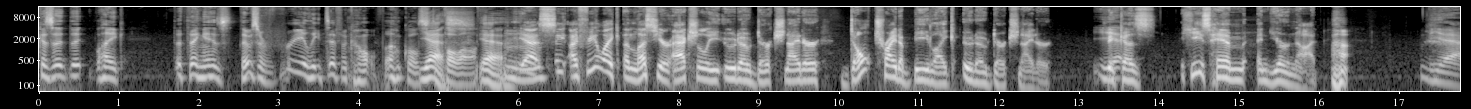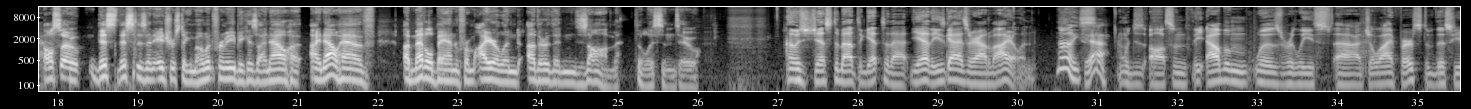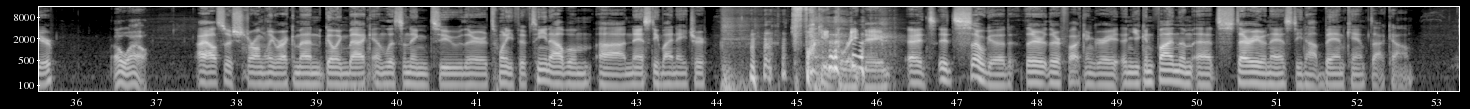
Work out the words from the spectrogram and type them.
cuz the, the like the thing is those are really difficult vocals Yes. to pull off. Yeah. Mm-hmm. yeah, see, I feel like unless you're actually Udo Dirkschneider, don't try to be like Udo Dirkschneider Yeah. because he's him and you're not. Uh-huh. yeah. Also, this this is an interesting moment for me because I now ha- I now have a metal band from Ireland other than Zom to listen to. I was just about to get to that. Yeah, these guys are out of Ireland. Nice. Yeah. which is awesome. The album was released uh, July 1st of this year. Oh wow. I also strongly recommend going back and listening to their 2015 album, uh, "Nasty by Nature." Fucking great name. It's it's so good. They're they're fucking great, and you can find them at stereonasty.bandcamp.com.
